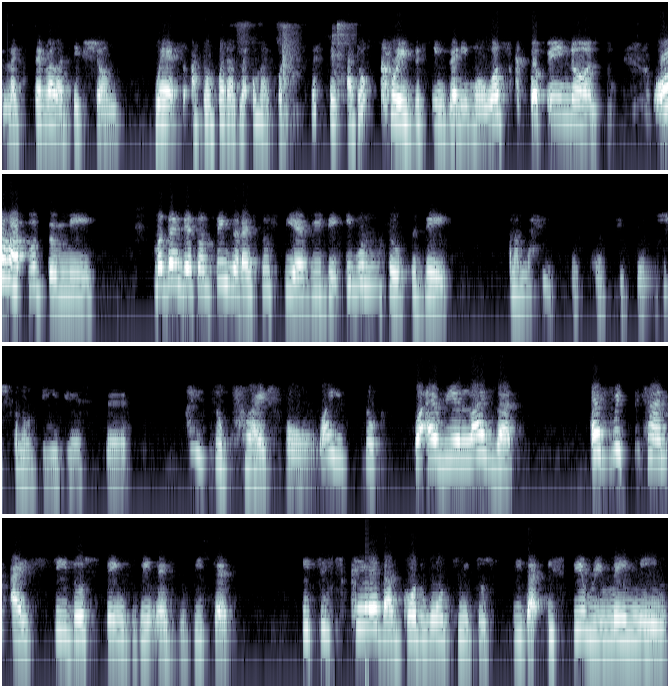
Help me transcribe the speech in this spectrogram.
like several addictions, where at some point I was like, oh my God, this thing, I don't crave these things anymore. What's going on? What happened to me? But then there's some things that I still see every day, even till today. And I'm like, hey, so confident, just gonna be your spirit. Why are you so prideful? Why are you so well? I realize that every time I see those things being exhibited, it is clear that God wants me to see that it's still remaining.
